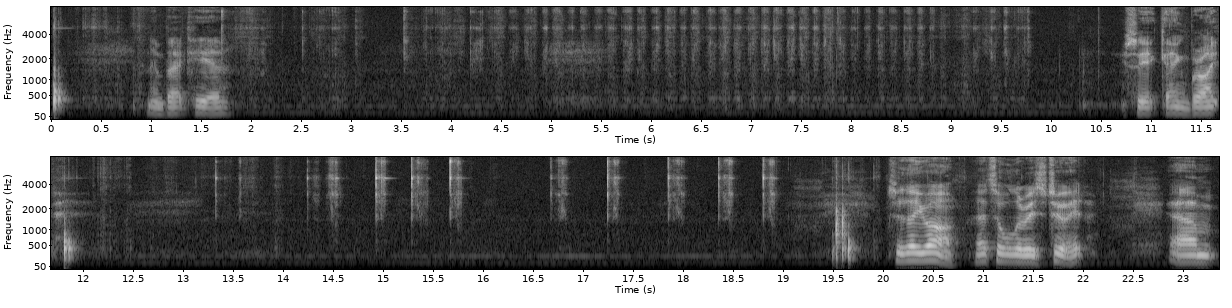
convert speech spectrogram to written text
And then back here, you see it going bright. So there you are, that's all there is to it. Um,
